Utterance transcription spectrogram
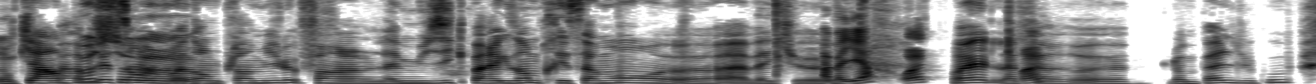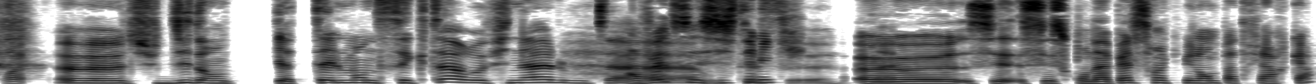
Donc il y a un Bah, peu Après, ce. ça, on le voit dans plein de milieux. Enfin, la musique, par exemple, récemment, euh, avec. euh, Ah bah hier, ouais. Ouais, l'affaire euh, L'Homme Pâle, du coup. Ouais. Euh, tu te dis, dans- il y a tellement de secteurs au final où t'as. En fait, c'est systémique. ce- ouais. Euh, c'est c'est ce qu'on appelle 5000 ans de patriarcat,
